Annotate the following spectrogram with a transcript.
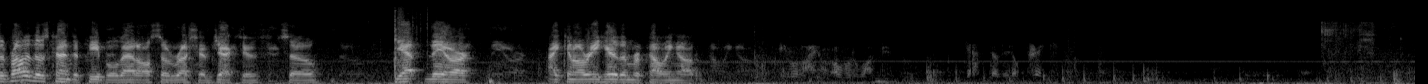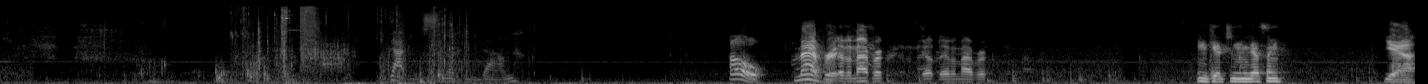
They're probably those kinds of people that also rush objective. So, yep, they are. I can already hear them repelling up. That will slow him down. Oh, Maverick. They Maverick. have a Maverick. Yep, they have a Maverick. In kitchen, I'm guessing. Yeah.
